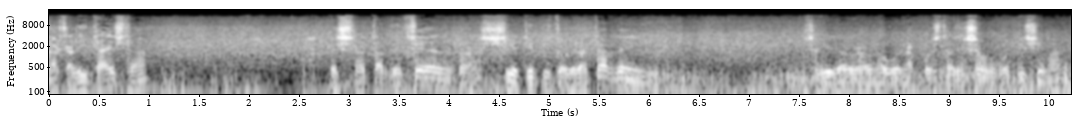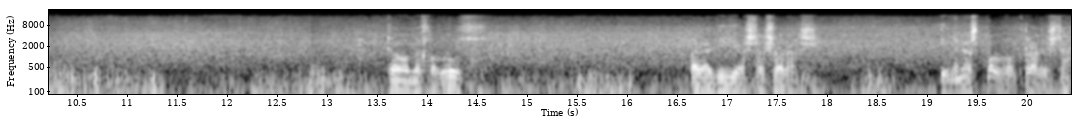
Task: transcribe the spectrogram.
La calita esta. Es atardecer, las siete y pico de la tarde y enseguida habrá una buena puesta de sol, guapísima. Tengo mejor luz para el vídeo a estas horas. Menos polvo, claro está.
